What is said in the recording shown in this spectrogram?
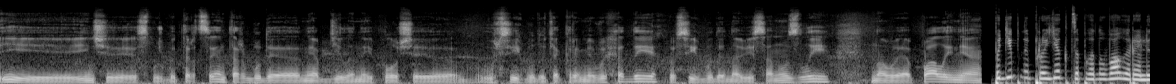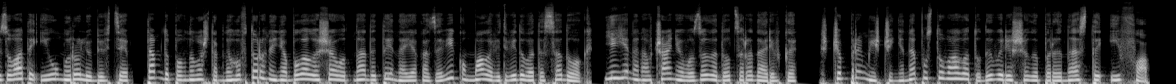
І інші служби терцентр буде не обділений площею. У всіх будуть окремі виходи, у всіх буде нові санузли, нове опалення. Подібний проєкт запланували реалізувати і у Миролюбівці. Там до повномасштабного вторгнення була лише одна дитина, яка за віком мала відвідувати садок. Її на навчання возили до Царадарівки. Щоб приміщення не пустувало, туди вирішили перенести і ФАП.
